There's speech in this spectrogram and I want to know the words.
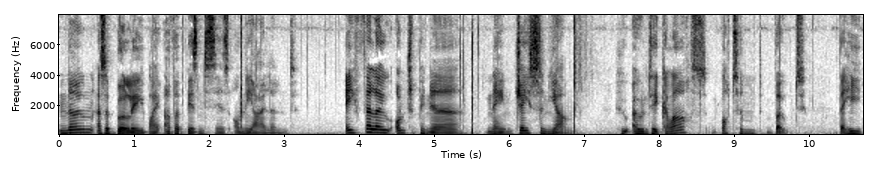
Known as a bully by other businesses on the island, a fellow entrepreneur named Jason Young, who owned a glass bottomed boat that he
